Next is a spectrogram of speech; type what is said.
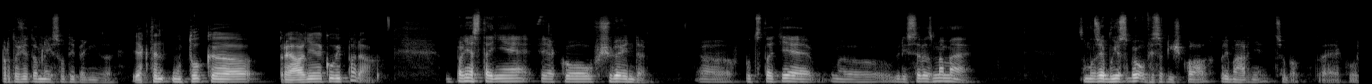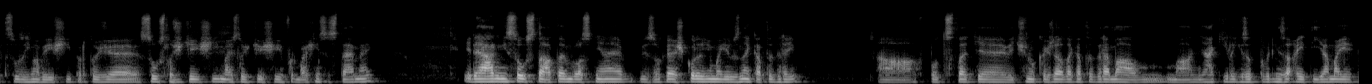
protože tam nejsou ty peníze. Jak ten útok eh, reálně jako vypadá? Úplně stejně jako všude jinde. Eh, v podstatě, eh, když se vezmeme, samozřejmě může se být o vysokých školách primárně třeba, to, je jako, to jsou zajímavější, protože jsou složitější, mají složitější informační systémy, Ideální jsou státem vlastně vysoké školy, oni mají různé katedry a v podstatě většinou každá ta katedra má, má nějaký lidi zodpovědný za IT a mají,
